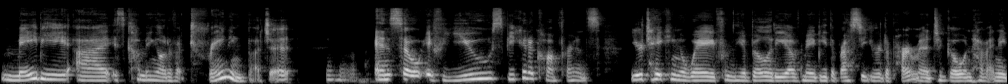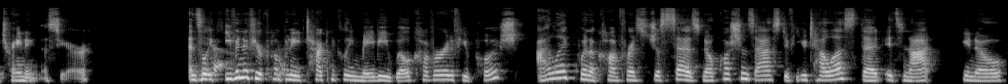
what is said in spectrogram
maybe uh, it's coming out of a training budget Mm-hmm. And so if you speak at a conference, you're taking away from the ability of maybe the rest of your department to go and have any training this year. And so, like, yeah. even if your company technically maybe will cover it if you push, I like when a conference just says, no questions asked. If you tell us that it's not, you know,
